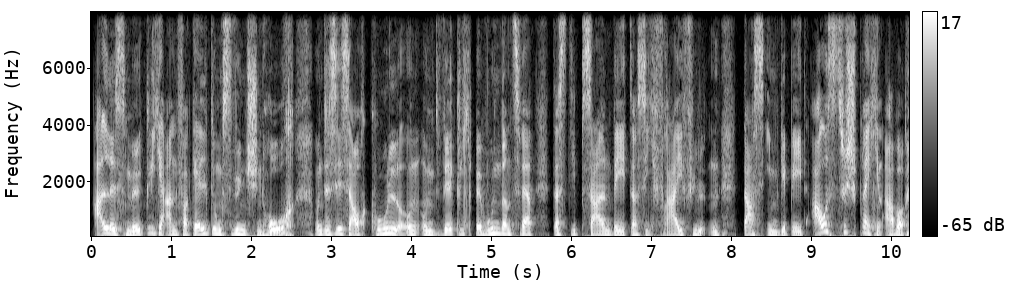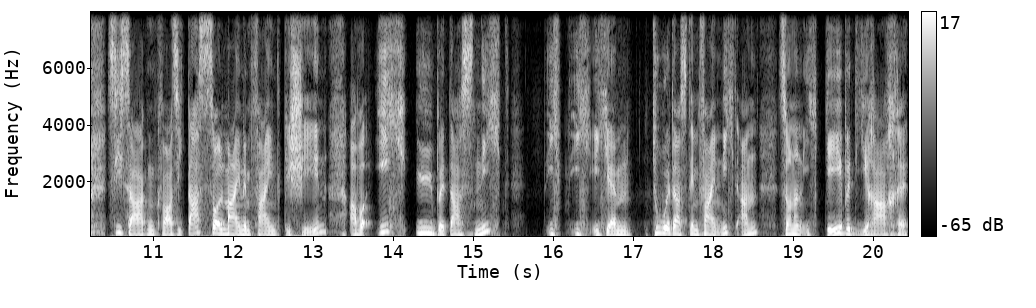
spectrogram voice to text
alles Mögliche an Vergeltungswünschen hoch und es ist auch cool und, und wirklich bewundernswert, dass die Psalmbeter sich frei fühlten, das im Gebet auszusprechen. Aber sie sagen quasi, das soll meinem Feind geschehen, aber ich übe das nicht, ich, ich, ich ähm, tue das dem Feind nicht an, sondern ich gebe die Rache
